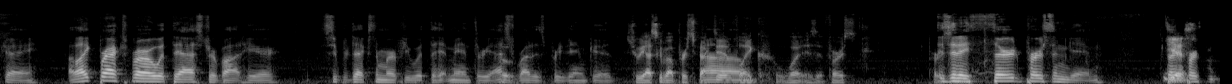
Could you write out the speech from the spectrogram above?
Okay. I like Braxborough with the Astrobot here. Super Dexter Murphy with the Hitman Three. Astrobot is pretty damn good. Should we ask about perspective? Um, like, what is it first? Person? Is it a third-person game? Third yes. person.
